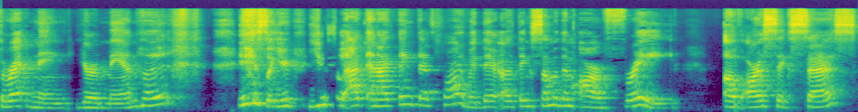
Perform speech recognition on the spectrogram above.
threatening your manhood. so you you so I, and I think that's part of it. There, I think some of them are afraid of our success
